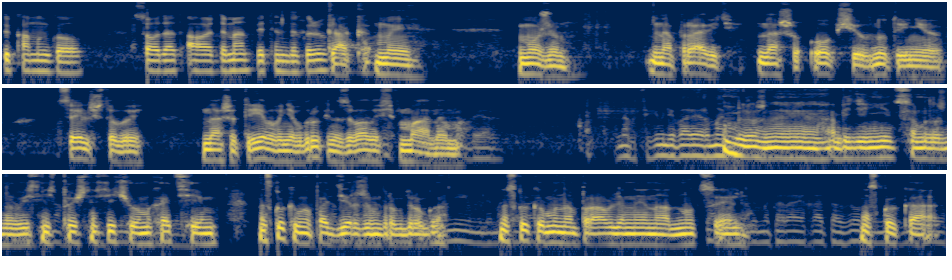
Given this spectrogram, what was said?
the common goal so that our demand within the group Как мы можем направить нашу общую внутреннюю цель, чтобы наше требование в группе называлось маном? Мы должны объединиться, мы должны выяснить точности, чего мы хотим, насколько мы поддерживаем друг друга, насколько мы направлены на одну цель, насколько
